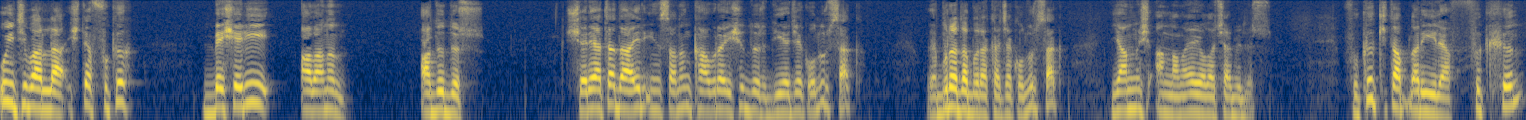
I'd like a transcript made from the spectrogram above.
Bu itibarla işte fıkıh beşeri alanın adıdır. Şeriata dair insanın kavrayışıdır diyecek olursak ve burada bırakacak olursak yanlış anlamaya yol açabilir. Fıkıh kitaplarıyla fıkhın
